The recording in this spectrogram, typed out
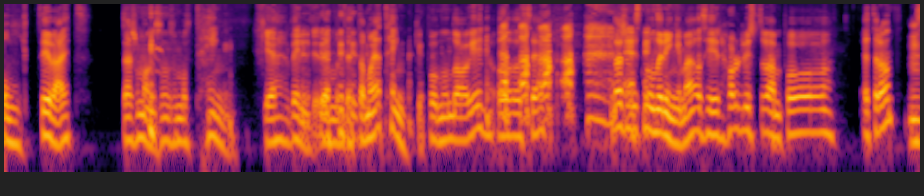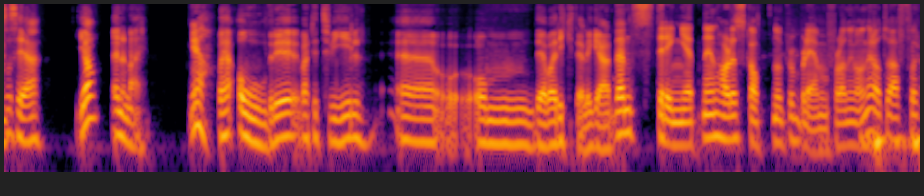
alltid veit Det er så mange som, som må tenke veldig Dette må jeg tenke på noen dager. Og se. Det er som hvis noen ringer meg og sier 'Har du lyst til å være med på et eller annet?' Mm. Så sier jeg ja eller nei. Ja. Og jeg har aldri vært i tvil eh, om det var riktig eller gærent. Den strengheten din, har det skapt noen problemer for deg noen ganger? At du er for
